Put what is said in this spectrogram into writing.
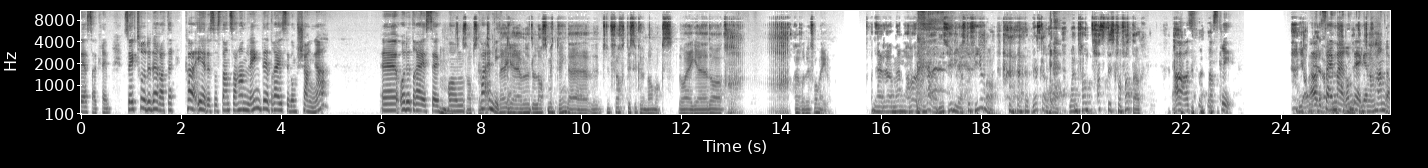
lese krim. Så jeg tror det der at det, hva er det som stanser handling? Det dreier seg om sjanger. Uh, og det dreier seg mm, om mm, hva en liker. Jeg er Lars Mytting. Det er 40 sekunder maks. Da, jeg, eh, da hører du fra meg, da. Det er, men verdens hyggeligste fyr, da. det skal han ha. Og en fantastisk forfatter. Ja, han, han skriver ja, ja, det sier mer om deg enn om han, da.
